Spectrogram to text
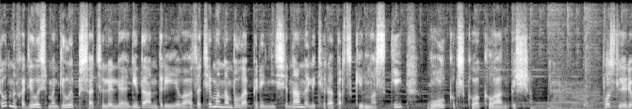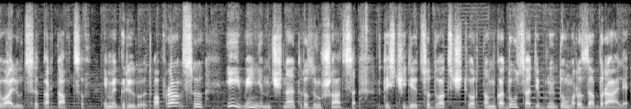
тут находилась могила писателя Леонида Андреева, а затем она была перенесена на литераторские мазки Волковского кладбища. После революции картавцев эмигрируют во Францию, и имение начинает разрушаться. В 1924 году садебный дом разобрали,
